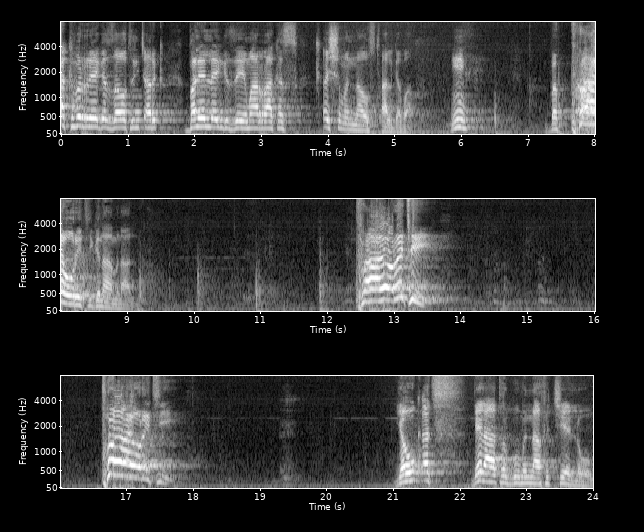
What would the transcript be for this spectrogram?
አክብሬ የገዛሁትን ጨርቅ በሌለኝ ጊዜ የማራከስ ቅሽምና ውስጥ አልገባም። በ priority ግን አምናለሁ። priority priority የእውቀት ሌላ ትርጉምና ፍቺ የለውም።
